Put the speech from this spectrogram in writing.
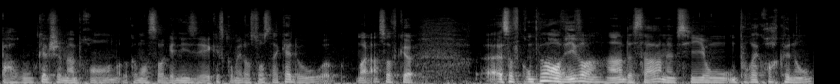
par où, quel chemin prendre, comment s'organiser, qu'est-ce qu'on met dans son sac à dos, euh, voilà. Sauf que, euh, sauf qu'on peut en vivre hein, de ça, même si on, pourrait croire que non.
